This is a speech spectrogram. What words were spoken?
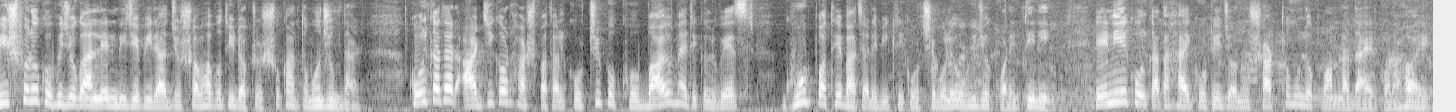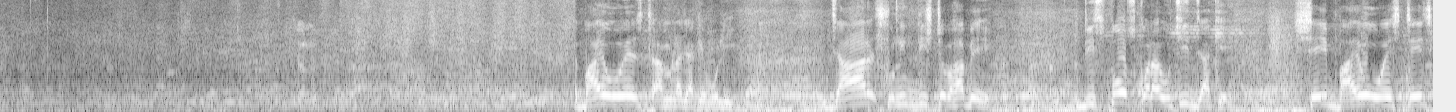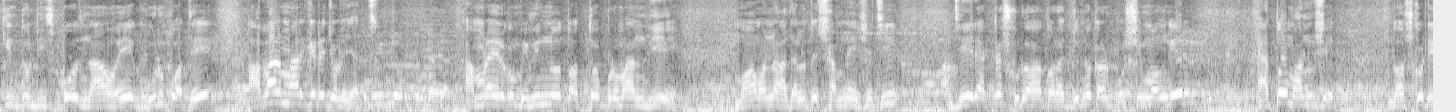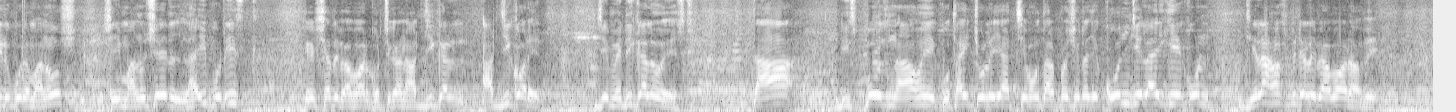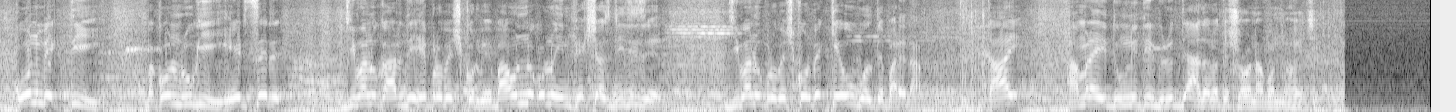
বিস্ফোরক অভিযোগ আনলেন বিজেপি রাজ্য সভাপতি ডক্টর সুকান্ত মজুমদার। কলকাতার আরজিকর হাসপাতাল কর্তৃপক্ষ বায়োমেডিক্যাল ওয়েস্ট ঘুরপথে বাজারে বিক্রি করছে বলে অভিযোগ করেন তিনি। এ নিয়ে কলকাতা হাইকোর্টে জনস্বার্থমূলক মামলা দায়ের করা হয়। বায়ো ওয়েস্ট আমরা যাকে বলি, যার সুনির্দিষ্টভাবে ডিসপোজ করা উচিত যাকে সেই বায়ো ওয়েস্টেজ কিন্তু ডিসপোজ না হয়ে ঘুরপথে আবার মার্কেটে চলে যাচ্ছে। আমরা এরকম বিভিন্ন তথ্য প্রমাণ দিয়ে মহামান্য আদালতের সামনে এসেছি যে এর একটা সুরাহা করার জন্য, কারণ পশ্চিমবঙ্গের এত মানুষের, দশ কোটির উপরে মানুষ, সেই মানুষের লাইফ রিস্ক এর সাথে ব্যবহার করছে। কারণ আর্জিক্যাল আর্জিকরের যে মেডিকেল ওয়েস্ট তা ডিসপোজ না হয়ে কোথায় চলে যাচ্ছে এবং তারপরে সেটা যে কোন জেলায় গিয়ে কোন জেলা হসপিটালে ব্যবহার হবে, কোন ব্যক্তি বা কোন রুগী এইডসের জীবাণু কার দেহে প্রবেশ করবে বা অন্য কোনো ইনফেকশাস ডিজিজের জীবাণু প্রবেশ করবে, কেউ বলতে পারে না। তাই আমরা এই দুর্নীতির বিরুদ্ধে আদালতে শরণাপন্ন হয়েছি।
